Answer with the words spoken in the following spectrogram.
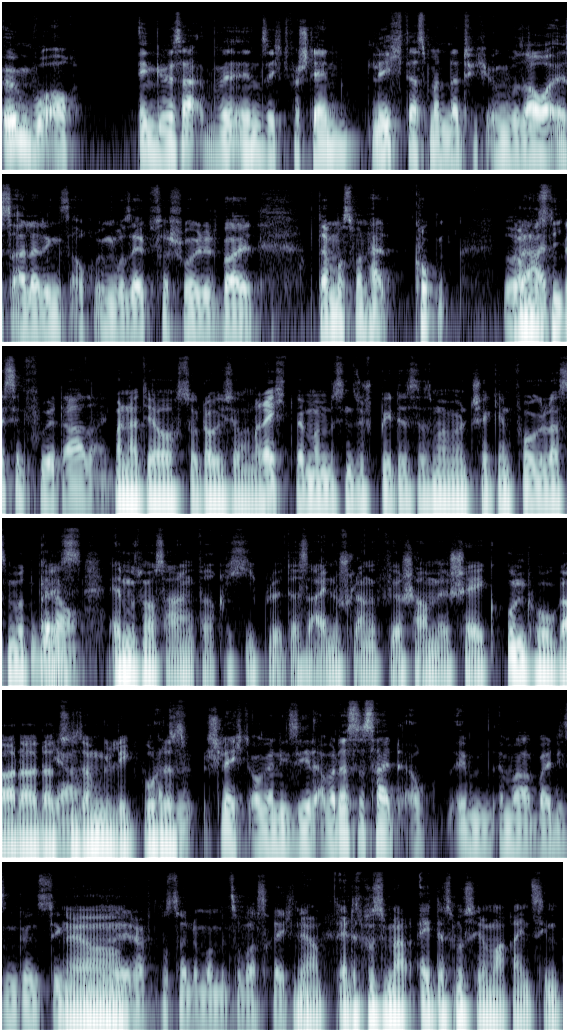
irgendwo auch in gewisser Hinsicht verständlich, dass man natürlich irgendwo sauer ist, allerdings auch irgendwo selbst verschuldet, weil da muss man halt gucken. Oder Man muss halt ein bisschen früher da sein. man hat ja auch so, glaube ich, so ein Recht, wenn man ein bisschen zu spät ist, dass man beim Check-in vorgelassen wird. weil Genau. Es, es muss man auch sagen, war richtig blöd, dass eine Schlange für Sharm el Sheikh und Hogada da Ja. zusammengelegt wurde. Also schlecht organisiert, aber das ist halt auch eben immer bei diesen günstigen Ja. Gesellschaften muss man immer mit sowas rechnen. Ja, ja, das muss ich mal, ey, das muss ich mal reinziehen.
